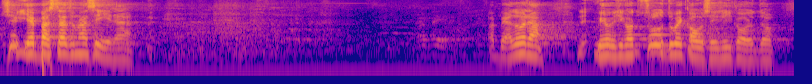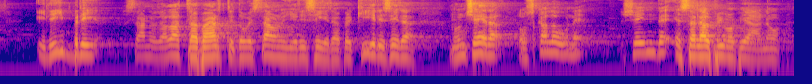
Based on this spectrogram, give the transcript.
Cioè, gli è bastata una sera. Vabbè, allora vi dico solo due cose, ricordo. I libri stanno dall'altra parte dove stavano ieri sera, perché ieri sera non c'era lo scalone, scende e sarà al primo piano.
